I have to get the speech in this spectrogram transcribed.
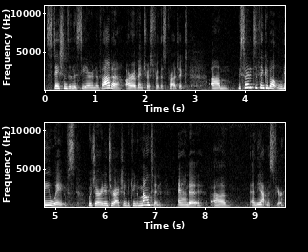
stations in the Sierra Nevada are of interest for this project. Um, we started to think about Lee waves, which are an interaction between a mountain and, a, uh, and the atmosphere.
